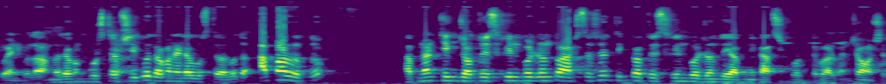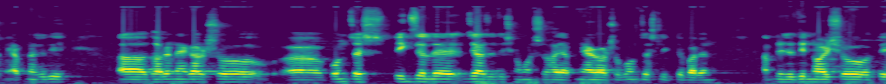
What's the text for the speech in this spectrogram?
পয়েন্টগুলো আমরা যখন বুটস্ট্যাপ শিখব তখন এটা বুঝতে পারব। তো আপাতত আপনার ঠিক যত স্ক্রিন পর্যন্ত আসতেছে, ঠিক তত স্ক্রিন পর্যন্তই আপনি কাজ করতে পারবেন, সমস্যা নেই। আপনার যদি ধরেন এগারোশো পঞ্চাশ পিক্সেলে যা যদি সমস্যা হয়, আপনি এগারোশো পঞ্চাশ লিখতে পারেন। আপনি যদি নয়শোতে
